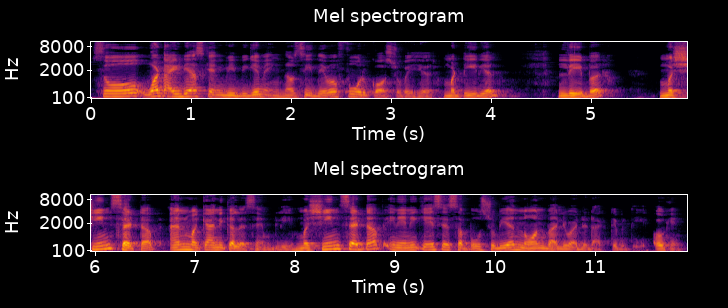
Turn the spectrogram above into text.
So what ideas can we be giving? Now see there were four costs over here. Material labor machine setup and mechanical assembly. Machine setup in any case is supposed to be a non-value added activity. Okay.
